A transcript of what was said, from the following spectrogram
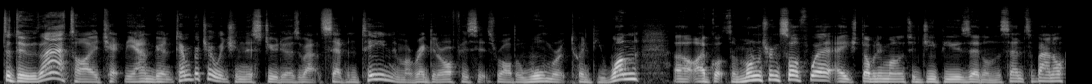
To do that, I check the ambient temperature, which in this studio is about 17. In my regular office, it's rather warmer at 21. Uh, I've got some monitoring software, HW Monitor GPU-Z on the sensor panel,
